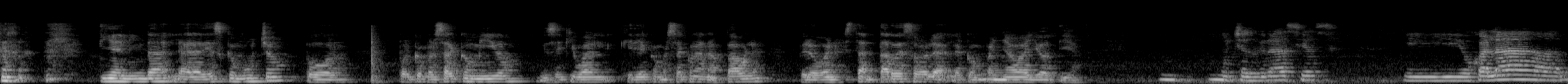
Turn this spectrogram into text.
tía linda, le agradezco mucho por por conversar conmigo. Yo sé que igual quería conversar con Ana Paula, pero bueno, es tan tarde, solo le, acompañaba yo, tía. Muchas gracias. Y ojalá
